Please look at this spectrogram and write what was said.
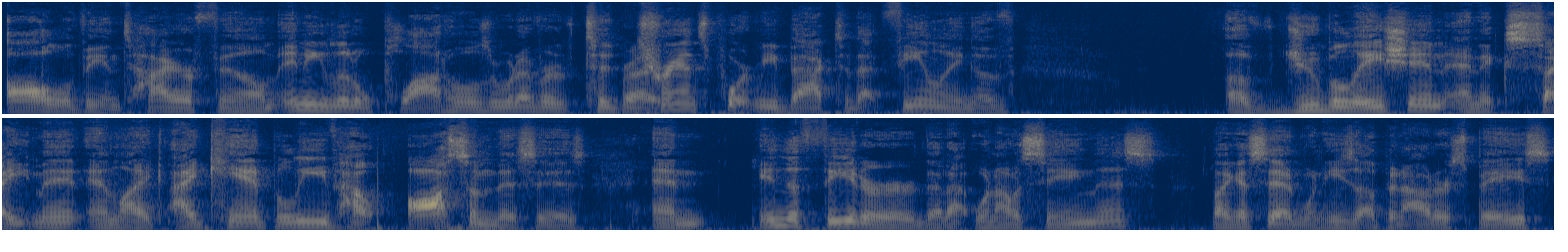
all of the entire film. Any little plot holes or whatever to Right. transport me back to that feeling of of jubilation and excitement and like I can't believe how awesome this is. And in the theater that I, when I was seeing this, like I said, when he's up in outer space,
